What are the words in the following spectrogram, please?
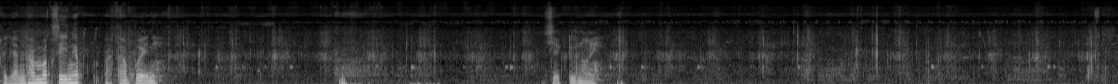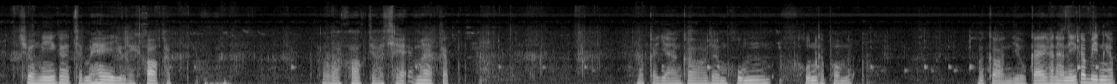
ขยันทำวัคซีนครับปากเท้าเปื่อยนี่ เช็คดูหน่อยช่วงนี้ก็จะไม่ให้อยู่ในคอกครับ เพราะว่าคอกจะแฉะมากครับ นกกระยางก็เริ่มคุ้นคุ้นกับผมแล้ว เมื่อก่อนอยู่ไกลขนาดนี้ก็บินครับ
